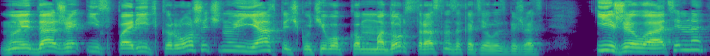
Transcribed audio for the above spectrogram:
но и даже испарить крошечную яхточку, чего Коммодор страстно захотел избежать. И желательно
